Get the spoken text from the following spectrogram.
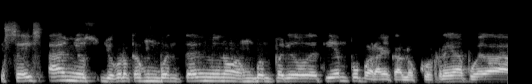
seis años, yo creo que es un buen término, es un buen periodo de tiempo para que Carlos Correa pueda,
